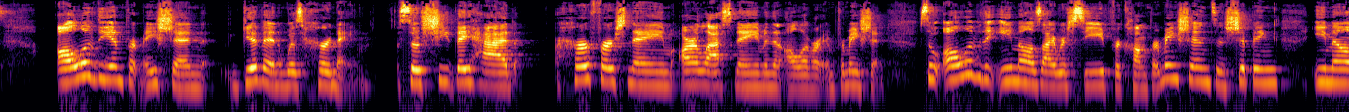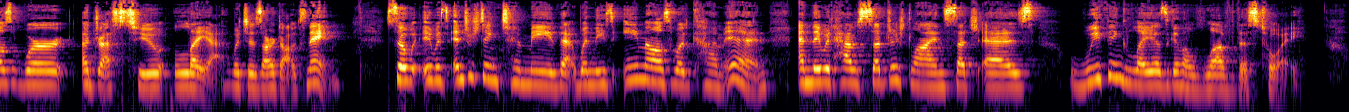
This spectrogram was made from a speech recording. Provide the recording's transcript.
all of the information given was her name. So she they had her first name, our last name, and then all of our information. So all of the emails I received for confirmations and shipping emails were addressed to Leia, which is our dog's name. So it was interesting to me that when these emails would come in and they would have subject lines such as, We think Leia's gonna love this toy,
